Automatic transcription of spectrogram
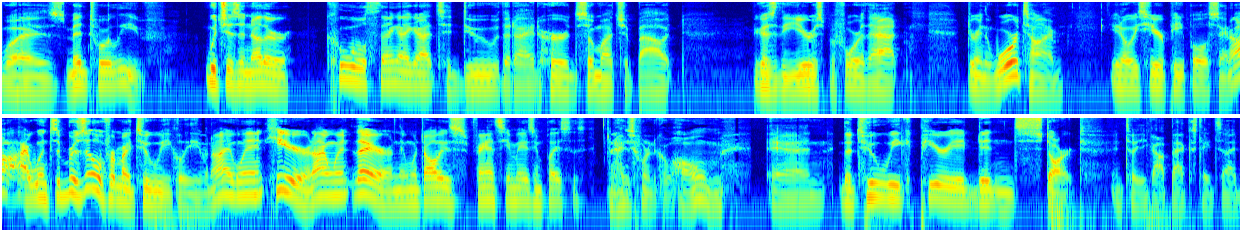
was mid tour leave, which is another cool thing I got to do that I had heard so much about because of the years before that, during the wartime, you'd always hear people saying, "Oh, I went to Brazil for my two week leave, and I went here, and I went there, and they went to all these fancy, amazing places." And I just wanted to go home. And the two week period didn't start until you got back stateside,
